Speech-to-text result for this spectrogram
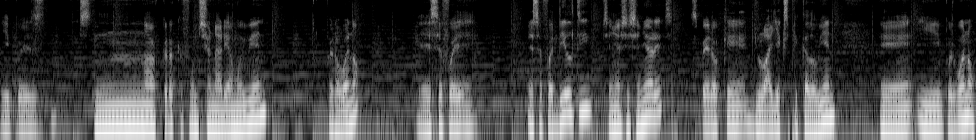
Y pues no creo que funcionaría muy bien. Pero bueno, ese fue, ese fue Dilty, señores y señores. Espero que lo haya explicado bien. Eh, y pues bueno,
